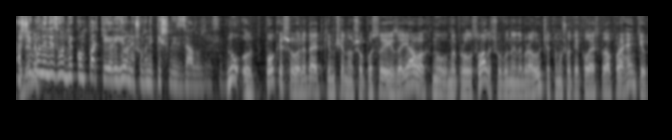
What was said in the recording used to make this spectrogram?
А з чим Єдине- були не згодні компартії регіони, що вони пішли з залу засідання? Ну, поки що виглядає таким чином, що по своїх заявах ну ми проголосували, щоб вони не брали участь, тому що от, я коли я сказав про агентів,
